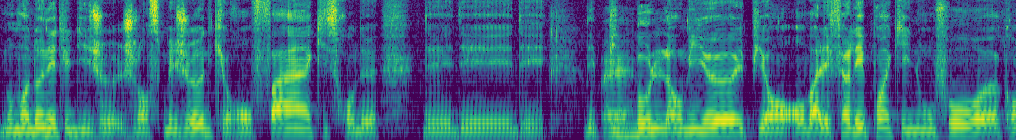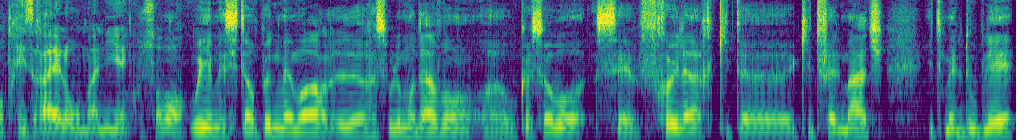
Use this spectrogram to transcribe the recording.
un moment donné, tu dis je, je lance mes jeunes qui auront faim, qui seront de- des, des, des, des Ouais. pitbulls là au milieu et puis on, on va aller faire les points qu'il nous faut euh, contre Israël, Roumanie et Kosovo. Oui, mais si tu as un peu de mémoire, le rassemblement d'avant euh, au Kosovo, c'est Freuler qui te, qui te fait le match, il te met le doublé.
